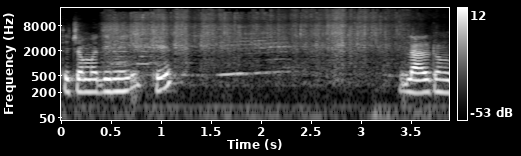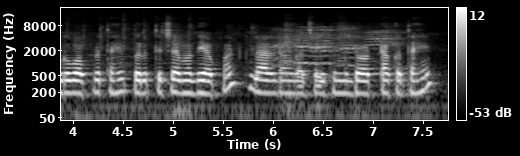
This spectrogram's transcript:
त्याच्यामध्ये मी इथे लाल रंग वापरत आहे. परत त्याच्यामध्ये आपण लाल रंगाचा इथे मी डॉट टाकत आहे.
